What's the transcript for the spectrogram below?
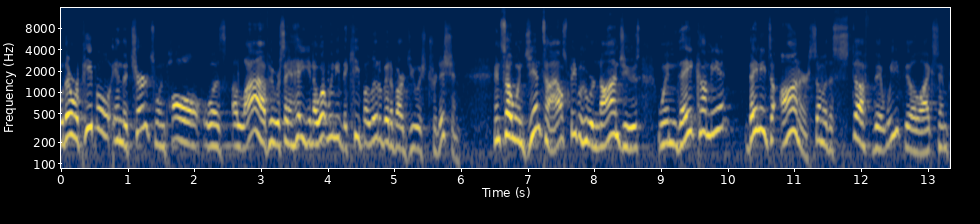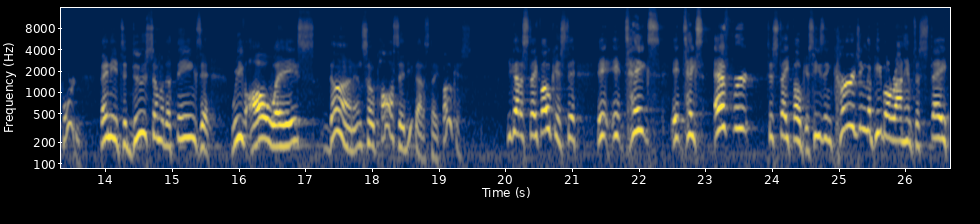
Well, there were people in the church when Paul was alive who were saying, hey, you know what? We need to keep a little bit of our Jewish tradition. And so when Gentiles, people who were non Jews, when they come in, they need to honor some of the stuff that we feel like is important. They need to do some of the things that we've always done. And so Paul said, you got to stay focused. You got to stay focused. It, it, it, takes, it takes effort to stay focused. He's encouraging the people around him to stay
